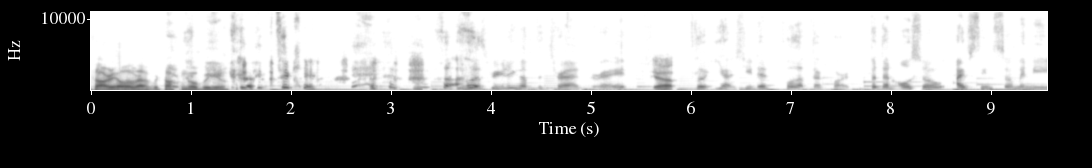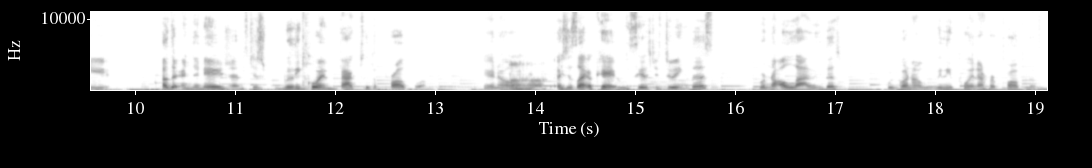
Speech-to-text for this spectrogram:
Sorry, Ola, we're talking over you. it's okay. so I was reading up the trend, right? Yeah. So yeah, she did pull up that card. But then also I've seen so many other Indonesians just really going back to the problem. You know? Uh-huh. It's just like, okay, we see that she's doing this, we're not allowing this, we're gonna really point out her problem.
